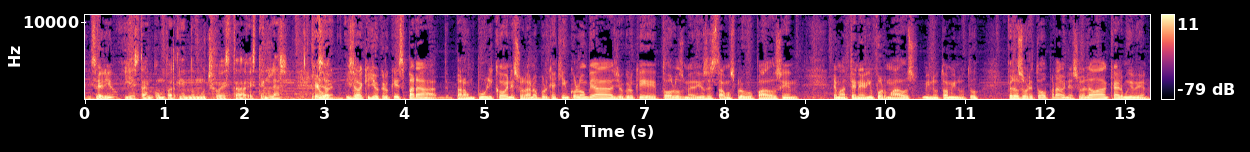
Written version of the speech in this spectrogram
¿En serio? Y están compartiendo mucho esta, este enlace. Qué y, bueno. y sabe que yo creo que es para, para un público venezolano, porque aquí en Colombia yo creo que todos los medios estamos preocupados en, en mantener informados minuto a minuto, pero sobre todo para Venezuela va a caer muy bien.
